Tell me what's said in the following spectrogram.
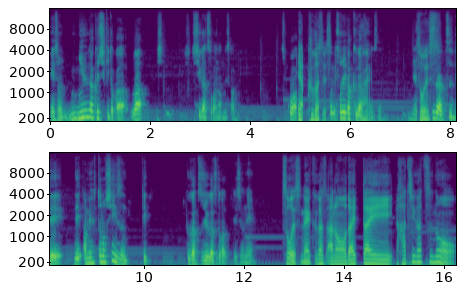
え、その入学式とかはし4月とかなんですか？そこは、いや、9月ですね。それそれが9月なんですね。じゃあそうです9月で、で、アメフトのシーズンって9月、10月とかですよね。そうですね。9月、あの、だいたい8月の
